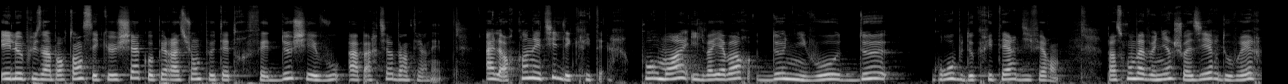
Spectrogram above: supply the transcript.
Et le plus important, c'est que chaque opération peut être faite de chez vous à partir d'Internet. Alors, qu'en est-il des critères? Pour moi, il va y avoir deux niveaux, deux groupes de critères différents. Parce qu'on va venir choisir d'ouvrir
